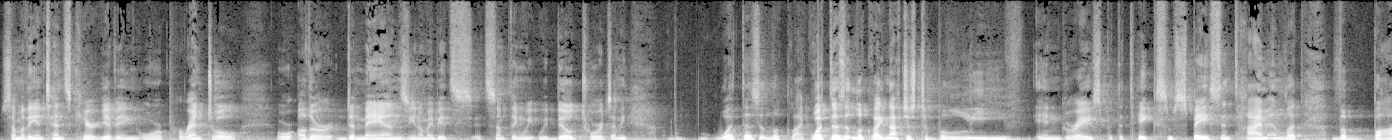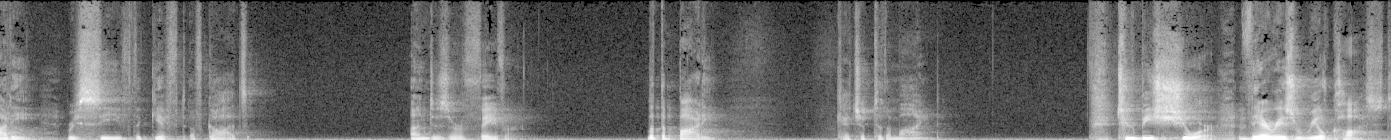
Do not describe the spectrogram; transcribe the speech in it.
some of the intense caregiving or parental or other demands, you know, maybe it's, it's something we, we build towards. I mean, what does it look like? What does it look like not just to believe in grace, but to take some space and time and let the body receive the gift of God's undeserved favor? Let the body catch up to the mind. To be sure, there is real cost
